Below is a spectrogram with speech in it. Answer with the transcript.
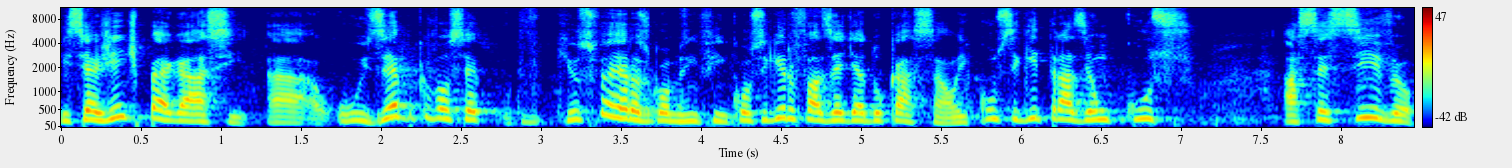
E se a gente pegasse ah, o exemplo que você, que os Ferreiras Gomes, enfim, conseguiram fazer de educação e conseguir trazer um curso acessível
